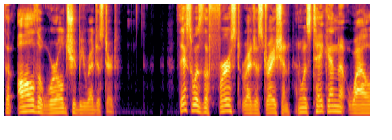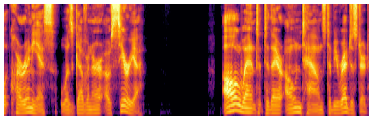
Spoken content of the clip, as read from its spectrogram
that all the world should be registered. This was the first registration and was taken while Quirinius was governor of Syria. All went to their own towns to be registered.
